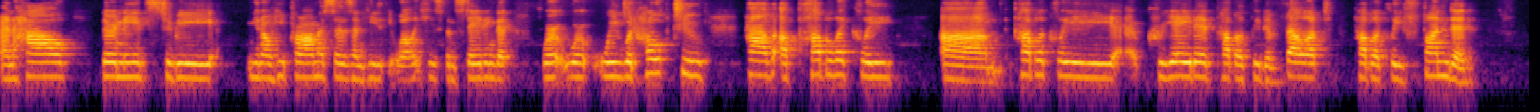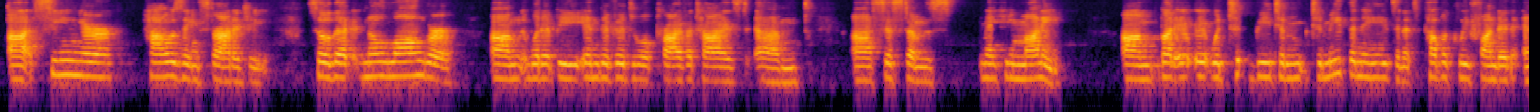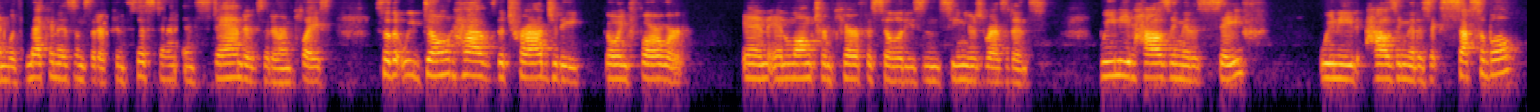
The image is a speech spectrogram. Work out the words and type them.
and how there needs to be, you know, he promises and he, well, he's been stating that we're, we're we would hope to have a publicly, um, publicly created, publicly developed, publicly funded uh, senior housing strategy so that no longer um, would it be individual privatized um, uh, systems making money um, but it, it would t- be to, to meet the needs and it's publicly funded and with mechanisms that are consistent and standards that are in place so that we don't have the tragedy going forward in, in long-term care facilities and seniors residents. We need housing that is safe. We need housing that is accessible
